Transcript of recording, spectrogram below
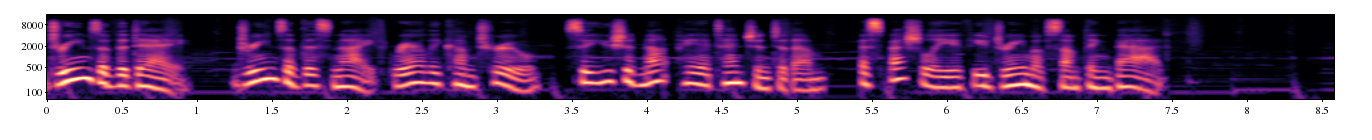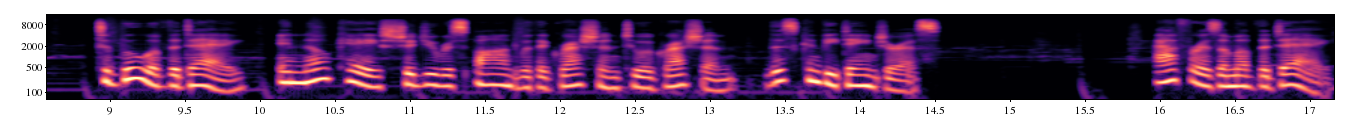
Dreams of the day. Dreams of this night rarely come true, so you should not pay attention to them, especially if you dream of something bad. Taboo of the day. In no case should you respond with aggression to aggression, this can be dangerous. Aphorism of the day.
